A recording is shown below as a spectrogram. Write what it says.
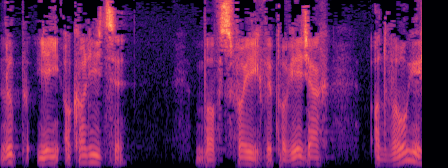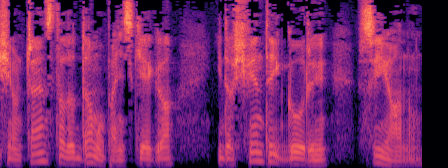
lub jej okolicy, bo w swoich wypowiedziach odwołuje się często do domu pańskiego i do świętej góry Syjonu.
